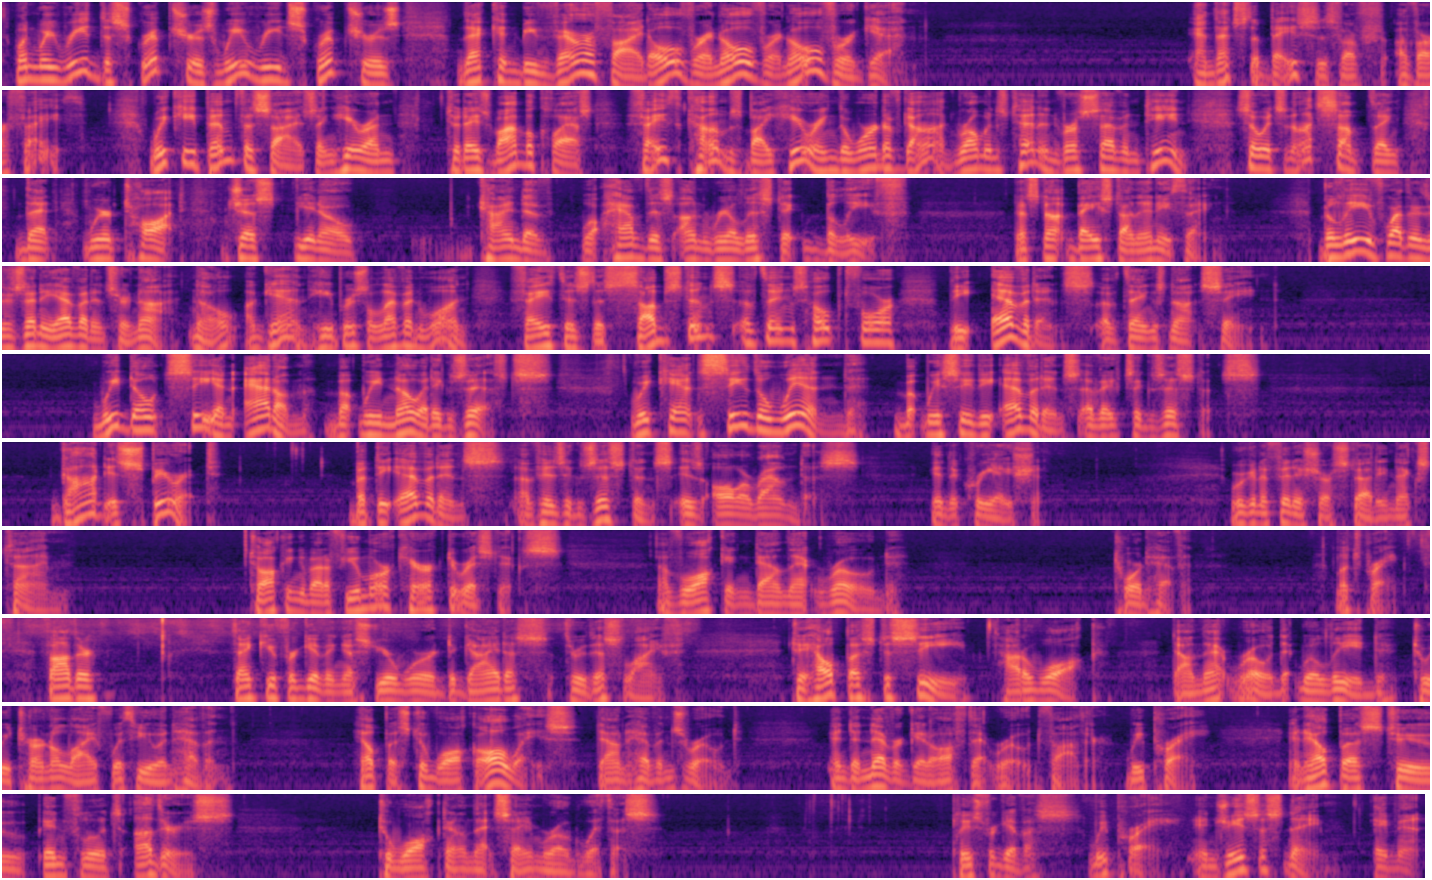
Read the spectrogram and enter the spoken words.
When we read the scriptures, we read scriptures that can be verified over and over and over again. And that's the basis of, of our faith. We keep emphasizing here on today's Bible class faith comes by hearing the Word of God, Romans 10 and verse 17. So it's not something that we're taught just, you know, kind of will have this unrealistic belief that's not based on anything. Believe whether there's any evidence or not. No, again, Hebrews 11:1. Faith is the substance of things hoped for, the evidence of things not seen. We don't see an atom, but we know it exists. We can't see the wind, but we see the evidence of its existence. God is spirit. But the evidence of his existence is all around us in the creation. We're going to finish our study next time talking about a few more characteristics of walking down that road toward heaven. Let's pray. Father, thank you for giving us your word to guide us through this life, to help us to see how to walk down that road that will lead to eternal life with you in heaven. Help us to walk always down heaven's road and to never get off that road, Father. We pray. And help us to influence others to walk down that same road with us. Please forgive us. We pray. In Jesus' name, amen.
